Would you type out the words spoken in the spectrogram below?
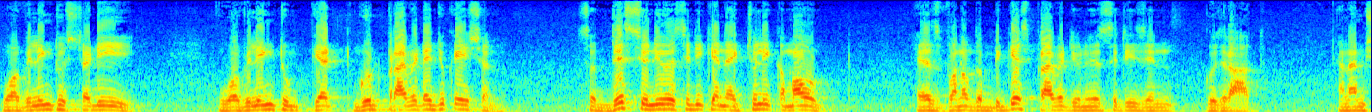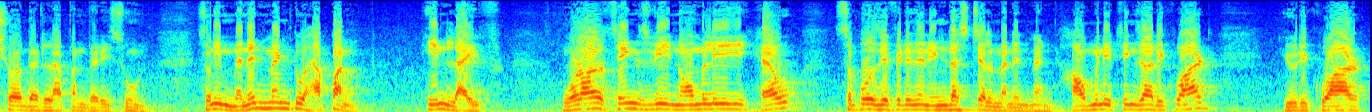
who are willing to study, who are willing to get good private education. So this university can actually come out as one of the biggest private universities in Gujarat. And I'm sure that will happen very soon. So the management to happen in life, what are the things we normally have? Suppose if it is an industrial management, how many things are required? You require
